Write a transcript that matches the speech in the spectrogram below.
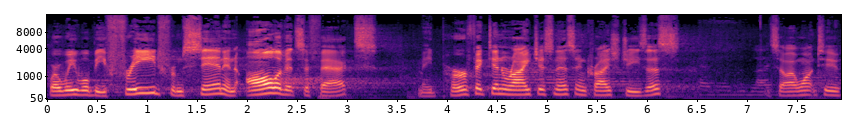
where we will be freed from sin and all of its effects, made perfect in righteousness in Christ Jesus. And so I want to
